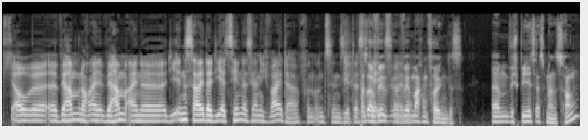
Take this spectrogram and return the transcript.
Ich glaube, äh, wir haben noch eine, wir haben eine, die Insider, die erzählen das ja nicht weiter von unzensiert. Das pass auf, wir, wir machen folgendes. Ähm, wir spielen jetzt erstmal einen Song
